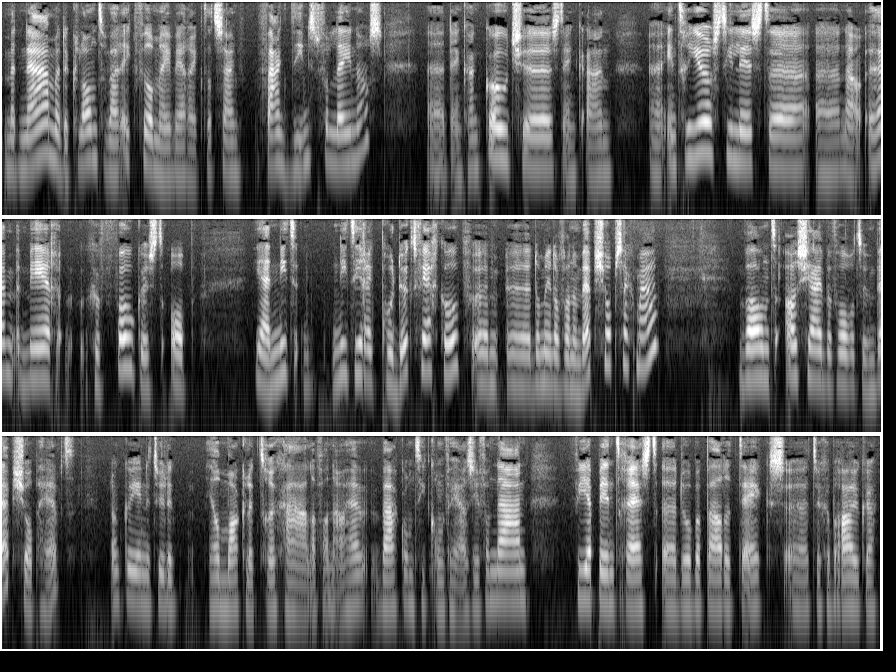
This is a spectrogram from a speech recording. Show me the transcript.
met name de klanten waar ik veel mee werk, dat zijn vaak dienstverleners. Uh, denk aan coaches, denk aan interieurstylisten. nou, meer gefocust op ja, niet, niet direct productverkoop door middel van een webshop, zeg maar. Want als jij bijvoorbeeld een webshop hebt, dan kun je natuurlijk heel makkelijk terughalen van nou, hè, waar komt die conversie vandaan? Via Pinterest uh, door bepaalde tags uh, te gebruiken.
